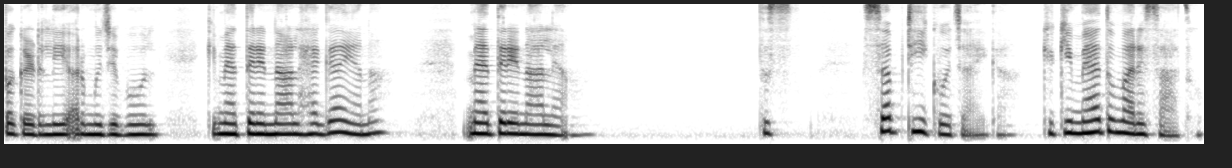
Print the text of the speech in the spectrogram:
पकड़ ले और मुझे बोल कि मैं तेरे नाल हैगा या ना? मैं तेरे नाल हाँ। तो सब ठीक हो जाएगा, क्योंकि मैं तुम्हारे साथ हूँ।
